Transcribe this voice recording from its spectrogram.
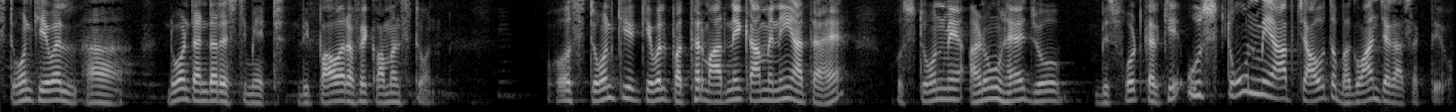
Stone केवल हाँ don't underestimate the power of a common stone वो स्टोन के केवल पत्थर मारने काम में नहीं आता है वो स्टोन में अणु है जो विस्फोट करके उस स्टोन में आप चाहो तो भगवान जगा सकते हो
